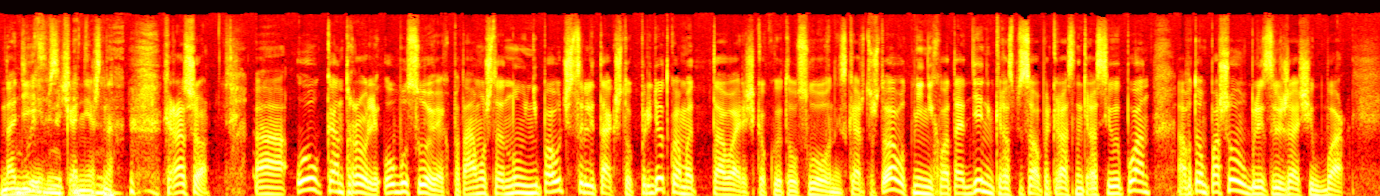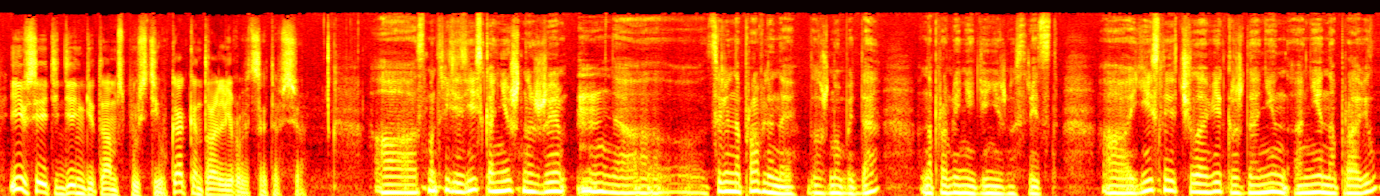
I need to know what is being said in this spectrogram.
Надеемся, конечно. Хорошо. А, о контроле, об условиях, потому что, ну, не получится ли так, что придет к вам этот товарищ какой-то условный, скажет, что а, вот мне не хватает денег, расписал прекрасный красивый план, а потом пошел в близлежащий бар и все эти деньги там спустил. Как контролируется это все? А, смотрите, здесь, конечно же, а, целенаправленное должно быть, да, направление денежных средств. А, если человек, гражданин, не направил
